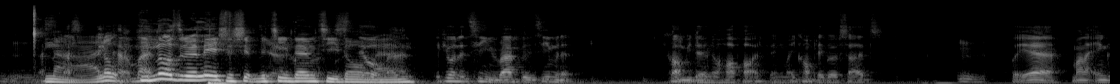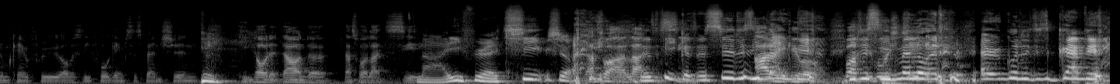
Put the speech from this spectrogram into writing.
That's- Nah, that's a I bit don't. kinda He mad. knows the relationship between Yeah, them but two, Still, though, man. If you're on the team, you ride for your team and it. You can't be doing a half-hearted thing, man. You can't play both sides. Mm. But yeah, man, like Ingram came through. Obviously, four-game suspension. Hmm. he held it down though. That's what I like to see. Nah, he threw a cheap shot. That's what I like The to peak, see. 'cause as soon as he I don't banged it, you just if it was see Melo and Eric Gordon just grab him.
